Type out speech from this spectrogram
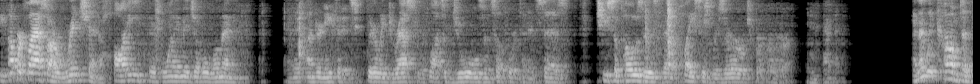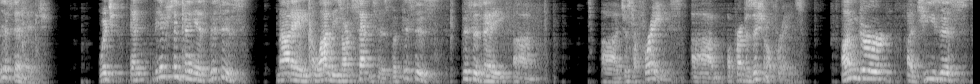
The upper class are rich and haughty. There's one image of a woman, and underneath it, it's clearly dressed with lots of jewels and so forth, and it says, she supposes that a place is reserved for her in heaven. And then we come to this image, which, and the interesting thing is, this is not a, a lot of these aren't sentences, but this is, this is a, um, uh, just a phrase, um, a prepositional phrase. Under a Jesus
